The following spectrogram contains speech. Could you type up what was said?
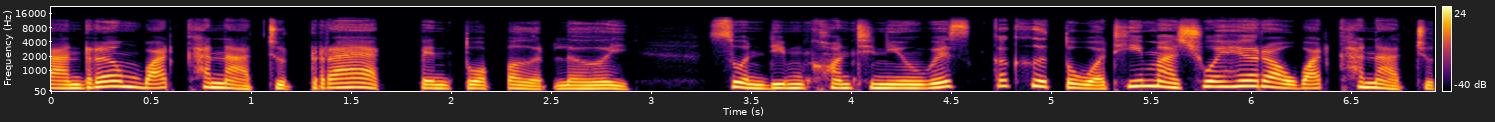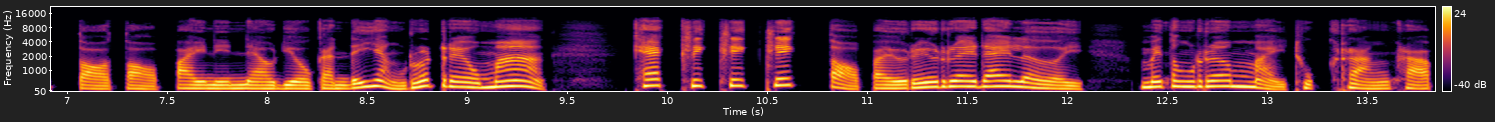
การเริ่มวัดขนาดจุดแรกเป็นตัวเปิดเลย ส่วน dim continuous ก็คือตัวที่มาช่วยให้เราวัดขนาดจุดต่อต่อไปในแนวเดียวกันได้อย่างรวดเร็วมาก แค่คลิกคลิกคลิกต่อไปเรื่อย ๆ ได้เลย ไม่ต้องเริ่มใหม่ทุกครั้งครับ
